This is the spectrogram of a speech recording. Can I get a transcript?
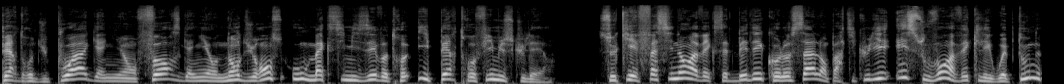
perdre du poids, gagner en force, gagner en endurance ou maximiser votre hypertrophie musculaire. Ce qui est fascinant avec cette BD colossale en particulier et souvent avec les webtoons,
